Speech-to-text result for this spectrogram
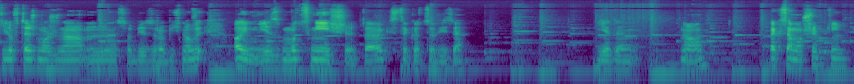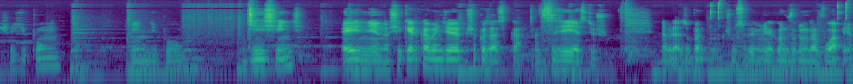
kilof też można mm, sobie zrobić nowy. Oj, jest mocniejszy, tak? Z tego co widzę. Jeden, no. Tak samo szybki, 6,5, 5,5, 10. Ej, nie no, siekierka będzie przekozacka. Na zasadzie jest już. Dobra, zobaczmy sobie jak on wygląda w łapie.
